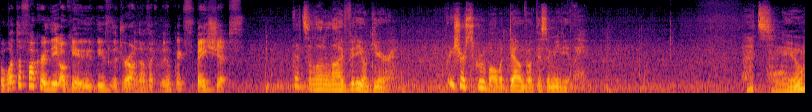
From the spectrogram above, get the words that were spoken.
but what the fuck are the? Okay, these, these are the drones. I was like, they look like spaceships. That's a lot of live video gear. Pretty sure Screwball would downvote this immediately. That's new.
